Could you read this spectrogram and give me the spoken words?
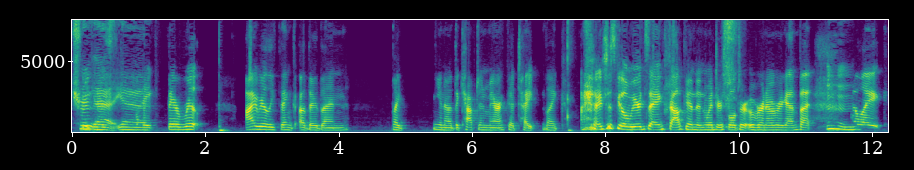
True Because, that. Yeah. like they're real i really think other than like you know the captain america type like i just feel weird saying falcon and winter soldier over and over again but Mhm. like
